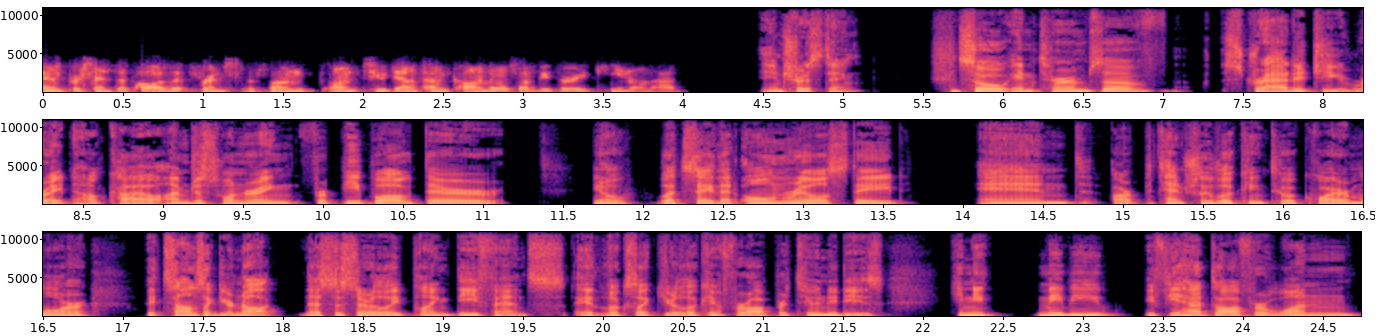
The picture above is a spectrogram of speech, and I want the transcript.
10% deposit, for instance, on on two downtown condos, I'd be very keen on that. Interesting. So, in terms of strategy right now, Kyle, I'm just wondering for people out there, you know, let's say that own real estate and are potentially looking to acquire more. It sounds like you're not necessarily playing defense. It looks like you're looking for opportunities. Can you maybe, if you had to offer one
